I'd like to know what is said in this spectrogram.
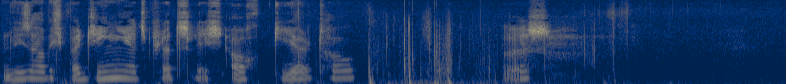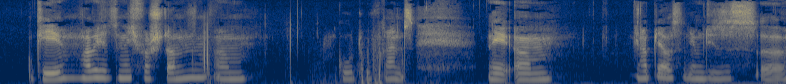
Und wieso habe ich bei Genie jetzt plötzlich auch Gear Taub? Was? Okay, habe ich jetzt nicht verstanden. Ähm, Go to Friends. Nee, ähm, habt ihr außerdem dieses, äh,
